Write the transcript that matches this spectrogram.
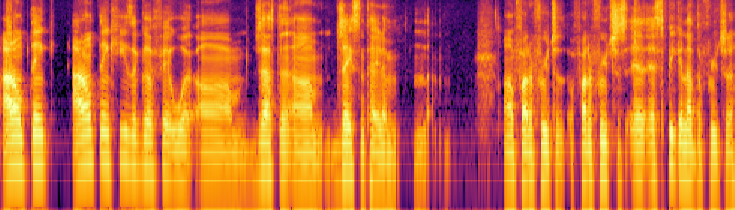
I don't think I don't think he's a good fit with um, Justin um, Jayson Tatum um, for the future for the future. And, speaking of the future,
